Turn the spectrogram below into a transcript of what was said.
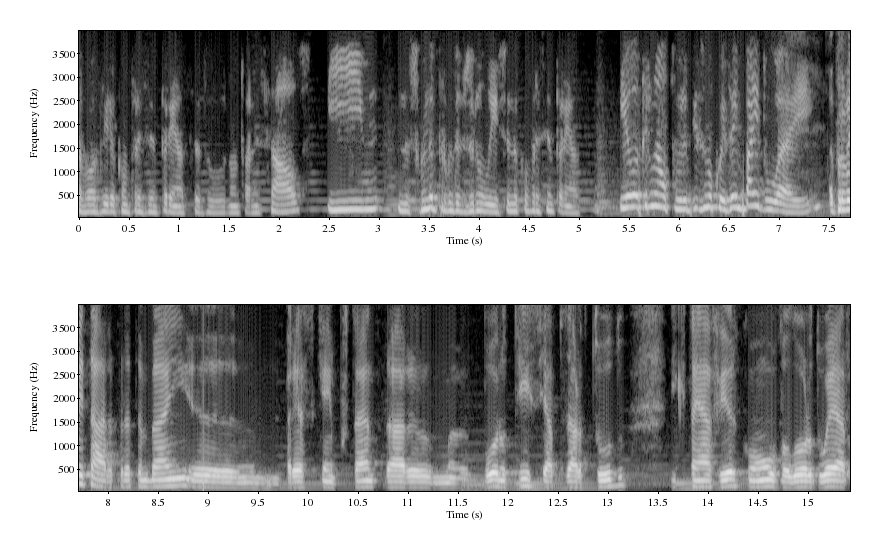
estava a ouvir a conferência de imprensa do, do António Salles e na segunda pergunta do jornalista na conferência de imprensa, ele a determinada altura diz uma coisa em by the way. Aproveitar para também, eh, parece que é importante dar uma boa notícia apesar de tudo e que tem a ver com o valor do R.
